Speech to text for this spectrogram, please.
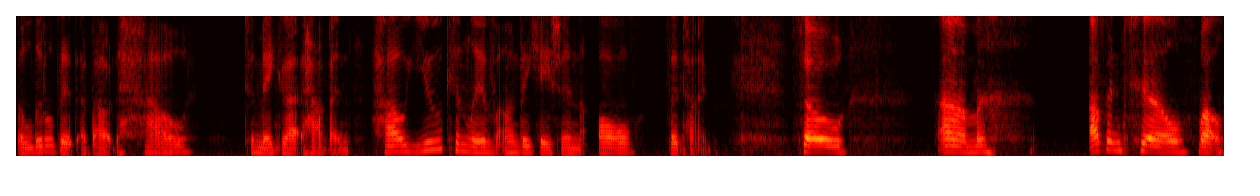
a little bit about how to make that happen. How you can live on vacation all the time. So um up until well,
